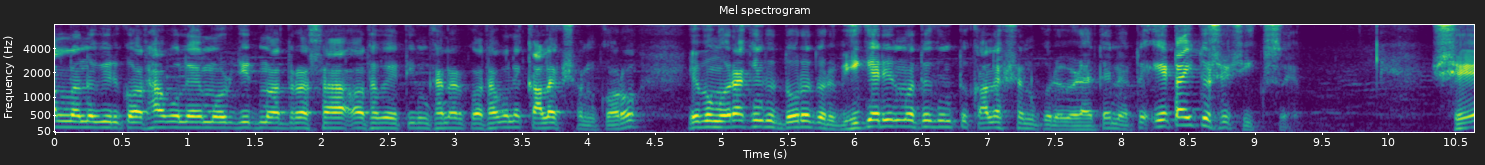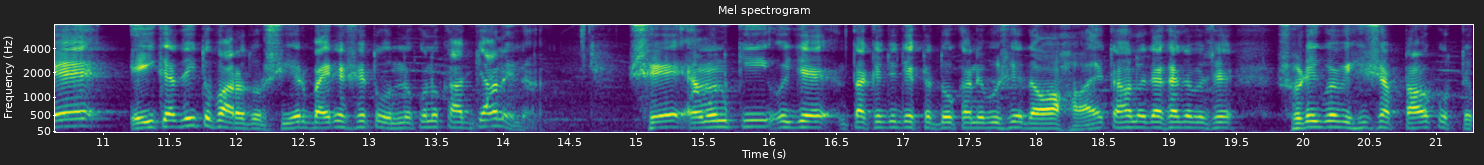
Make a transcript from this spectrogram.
আল্লাহ নবীর কথা বলে মসজিদ, মাদ্রাসা অথবা এতিমখানার কথা বলে কালেকশন করো এবং ওরা কিন্তু দৌড়ে দৌড়ে ভিখারির মতো কিন্তু কালেকশন করে বেড়াতে না? তো এটাই তো সে শিখছে। সে এই কাজেই তো পারদর্শী, এর বাইরে সে তো অন্য কোনো কাজ জানে না। সে এমনকি ওই যে তাকে যদি একটা দোকানে বসিয়ে দেওয়া হয়, তাহলে দেখা যাবে সে সঠিকভাবে হিসাবটাও করতে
